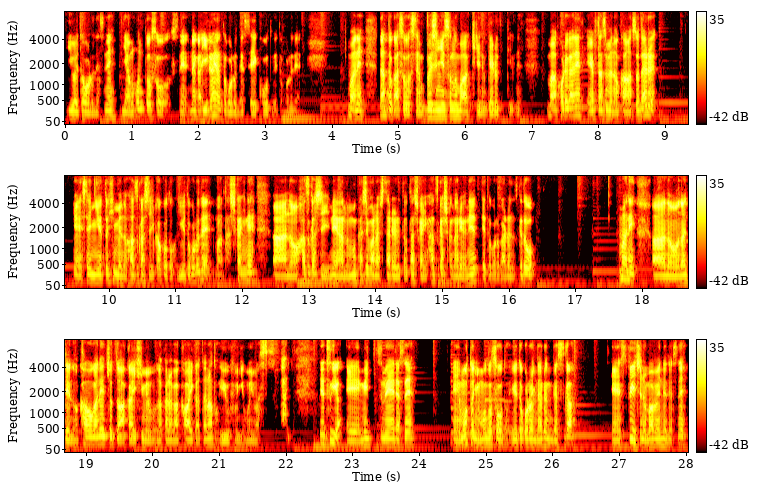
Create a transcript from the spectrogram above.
いうところですね。いや、もう本当そうですね。なんか意外なところで成功というところで。まあね、なんとかそうですね、無事にその場は切り抜けるっていうね。まあこれがね、えー二つ目の感想である、えー潜入と姫の恥ずかしい過去というところで、まあ確かにね、あの、恥ずかしいね、あの、昔話されると確かに恥ずかしくなるよねっていうところがあるんですけど、まあね、あの、なんていうの、顔がね、ちょっと赤い姫もなかなか可愛かったなというふうに思います。はい。で、次が、えー3つ目ですね。えー元に戻そうというところになるんですが、えースピーチの場面でですね、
